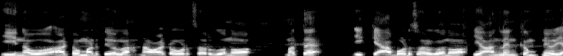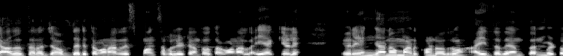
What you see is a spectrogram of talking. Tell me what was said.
ಈ ನಾವು ಆಟೋ ಮಾಡ್ತೀವಲ್ಲ, ನಾವು ಆಟೋ ಓಡಿಸೋರ್ಗುನು, ಮತ್ತೆ ಈ ಕ್ಯಾಬ್ ಓಡಿಸೋರ್ಗುನು, ಈ ಆನ್ಲೈನ್ ಕಂಪ್ನಿಯವ್ರು ಯಾವ್ದೇ ತರ ಜವಾಬ್ದಾರಿ ತಗೋಣ ರೆಸ್ಪಾನ್ಸಿಬಿಲಿಟಿ ಅಂತ ತಗೊಳಲ್ಲ. ಯಾಕೆ ಹೇಳಿ? ಇವ್ರು ಹೆಂಗಾನೋ ಮಾಡ್ಕೊಂಡು ಹೋದ್ರು, ಆಯ್ತದೆ ಅಂತ ಅನ್ಬಿಟ್ಟು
